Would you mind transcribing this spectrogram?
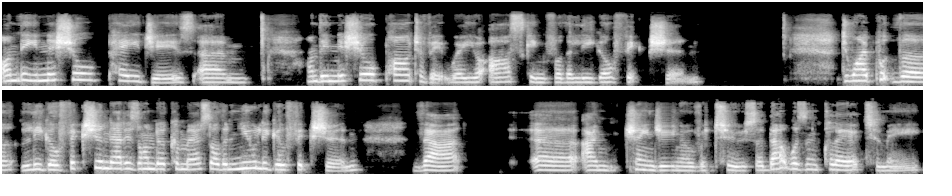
on the initial pages um, on the initial part of it where you're asking for the legal fiction do i put the legal fiction that is under commerce or the new legal fiction that uh, I'm changing over to. So that wasn't clear to me.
